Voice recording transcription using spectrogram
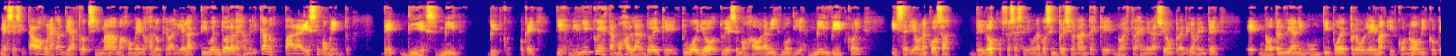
Necesitabas una cantidad aproximada más o menos a lo que valía el activo en dólares americanos para ese momento de 10.000 Bitcoin, ¿ok? 10.000 Bitcoin, estamos hablando de que tú o yo tuviésemos ahora mismo 10.000 Bitcoin y sería una cosa de locos. O sea, sería una cosa impresionante que nuestra generación prácticamente eh, no tendría ningún tipo de problema económico, ¿ok?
